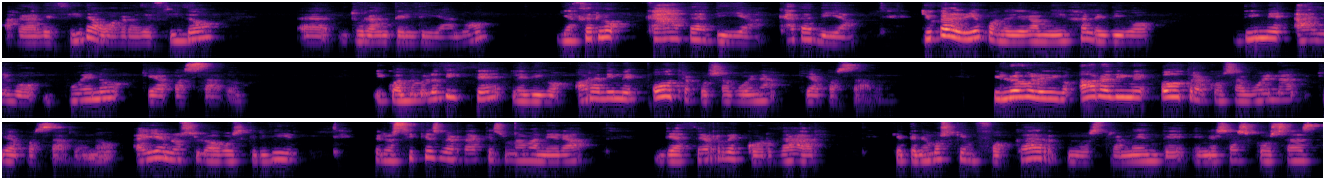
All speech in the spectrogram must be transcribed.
agradecida o agradecido eh, durante el día, ¿no? Y hacerlo cada día, cada día. Yo cada día cuando llega mi hija le digo, dime algo bueno que ha pasado. Y cuando me lo dice, le digo, ahora dime otra cosa buena que ha pasado. Y luego le digo, ahora dime otra cosa buena que ha pasado, ¿no? A ella no se lo hago escribir, pero sí que es verdad que es una manera de hacer recordar que tenemos que enfocar nuestra mente en esas cosas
